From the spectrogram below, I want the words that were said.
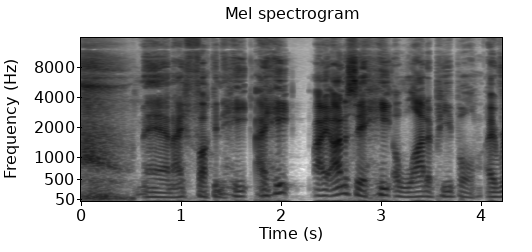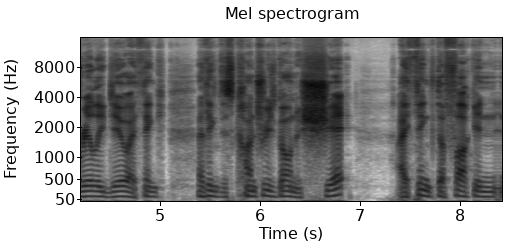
man i fucking hate i hate i honestly hate a lot of people i really do i think i think this country's going to shit i think the fucking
